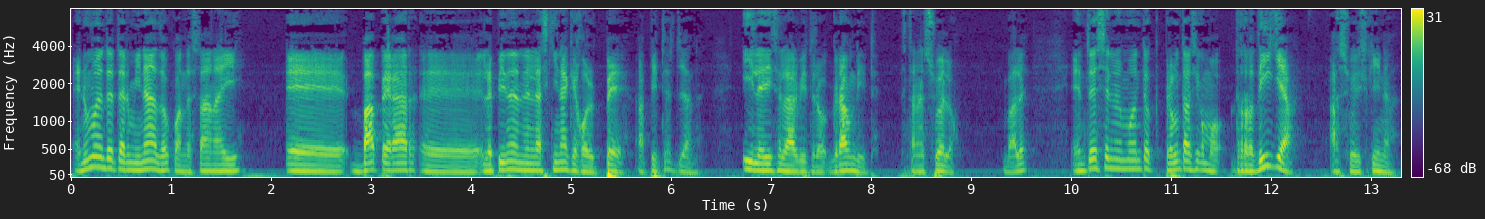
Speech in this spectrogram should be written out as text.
En un momento determinado, cuando están ahí, eh, va a pegar, eh, le piden en la esquina que golpee a Peter Jan. Y le dice el árbitro, ground it, está en el suelo, ¿vale? Entonces en un momento pregunta así como, rodilla a su esquina.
